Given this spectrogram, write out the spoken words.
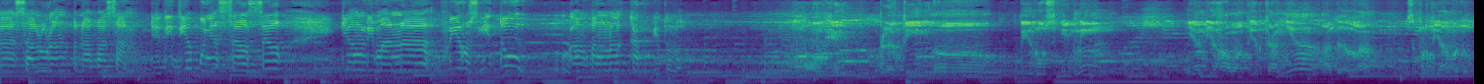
Uh, saluran pernafasan. Jadi dia punya sel-sel yang di mana virus itu gampang melekat gitu loh. Oke, berarti uh, virus ini yang dikhawatirkannya adalah seperti apa dok?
